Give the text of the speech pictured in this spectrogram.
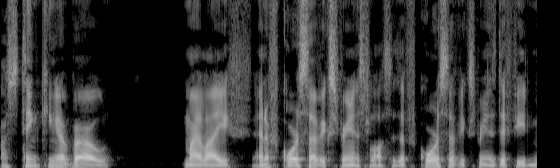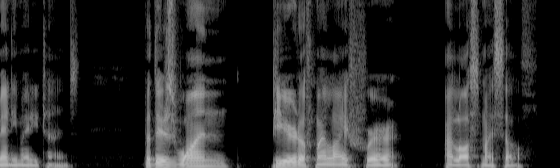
I was thinking about my life, and of course I've experienced losses. Of course I've experienced defeat many, many times. But there's one period of my life where I lost myself.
